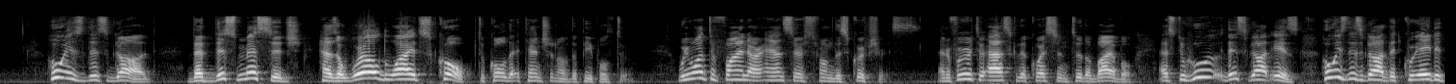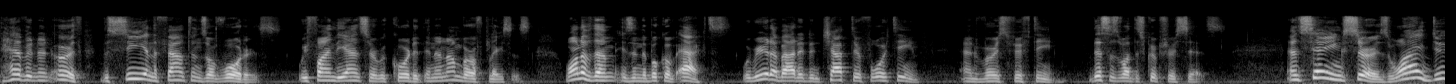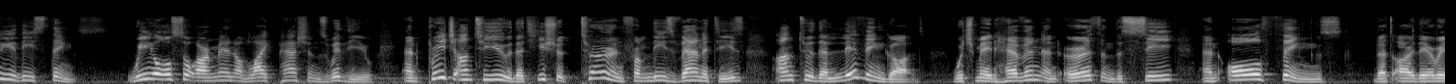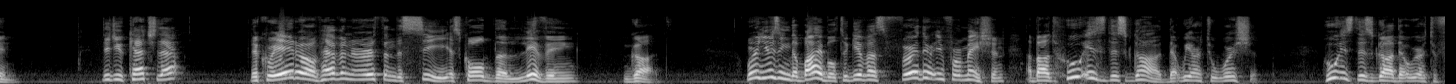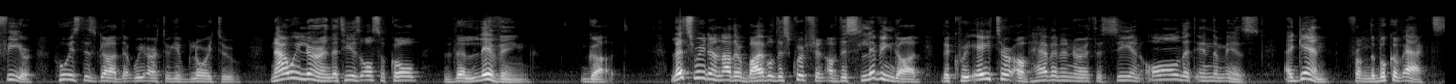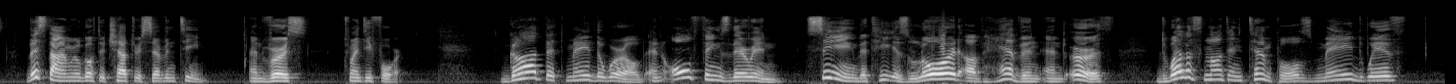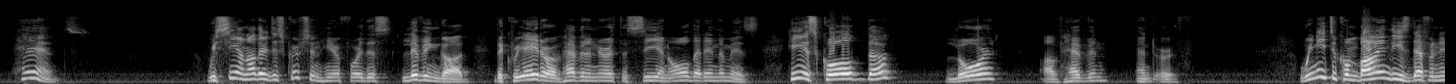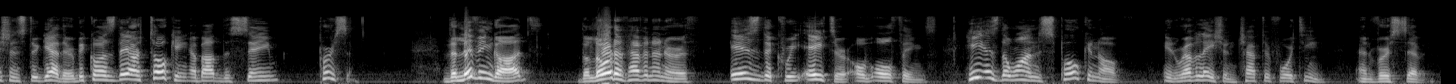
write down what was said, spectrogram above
Who is this God that this message has a worldwide scope to call the attention of the people to? We want to find our answers from the scriptures. And if we were to ask the question to the Bible as to who this God is, who is this God that created heaven and earth, the sea and the fountains of waters? We find the answer recorded in a number of places. One of them is in the book of Acts. We read about it in chapter 14 and verse 15. This is what the scripture says. And saying, Sirs, why do you these things? we also are men of like passions with you, and preach unto you that ye should turn from these vanities unto the living God, which made heaven and earth and the sea and all things that are therein. Did you catch that? The creator of heaven, earth, and the sea is called the living God. We're using the Bible to give us further information about who is this God that we are to worship. Who is this God that we are to fear? Who is this God that we are to give glory to? Now we learn that he is also called the living God. Let's read another Bible description of this living God, the creator of heaven and earth, the sea, and all that in them is. Again, from the book of Acts. This time we'll go to chapter 17 and verse 24. God that made the world and all things therein, seeing that he is Lord of heaven and earth, dwelleth not in temples made with hands. We see another description here for this living God, the creator of heaven and earth, the sea, and all that in them is. He is called the Lord of heaven and earth. We need to combine these definitions together because they are talking about the same person. The living God, the Lord of heaven and earth, is the creator of all things. He is the one spoken of in Revelation chapter 14 and verse 7.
